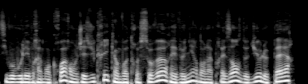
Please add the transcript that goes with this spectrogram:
Si vous voulez vraiment croire en Jésus-Christ comme votre Sauveur et venir dans la présence de Dieu le Père,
